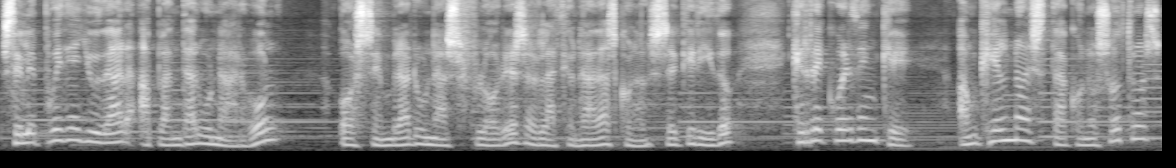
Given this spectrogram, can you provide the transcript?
Se le puede ayudar a plantar un árbol o sembrar unas flores relacionadas con el ser querido que recuerden que, aunque Él no está con nosotros,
